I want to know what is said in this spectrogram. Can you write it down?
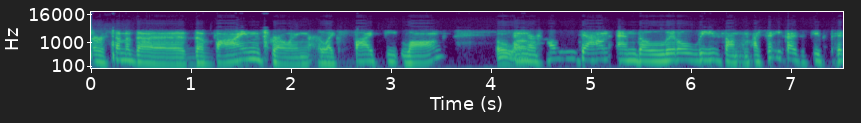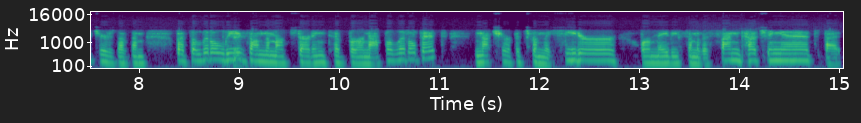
or some of the, the vines growing are like five feet long. Oh, wow. And they're hanging down, and the little leaves on them. I sent you guys a few pictures of them, but the little leaves on them are starting to burn up a little bit. I'm not sure if it's from the heater or maybe some of the sun touching it, but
